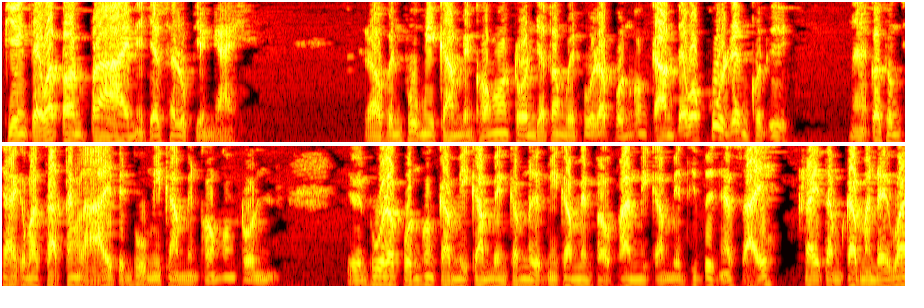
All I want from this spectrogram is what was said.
เพียงแต่ว่าตอนปลายเนี่ยจะสรุปยังไง เราเป็นผู้มีกรรมเป็นของของตนจะต้องเป็นผู้รับผลของกรรม แต่ว่าพูดเรื่องคนอื่นนะก็ทรงใช้กรรมสัตว์ทั้งหลาย เป็นผู้มีกรรมเป็นของของตนจะเป็นผู้รับผลของกรรมมีกรรมเป็นกำเนิด มีกรรมเป็นเผ่าพันธุ์มีกรรมเป็นที่พึ่งอาศัย ใครทำกรรมมันใดไว้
